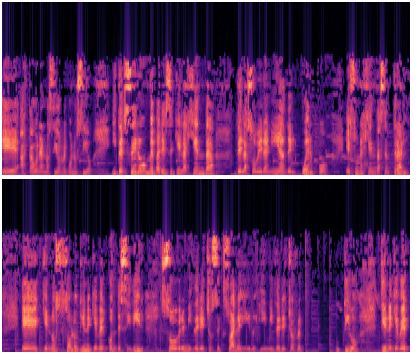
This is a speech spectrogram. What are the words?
eh, hasta ahora no ha sido reconocido. Y tercero, me parece que la agenda de la soberanía del cuerpo es una agenda central, eh, que no solo tiene que ver con decidir sobre mis derechos sexuales y, mis derechos reproductivos, tiene que ver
